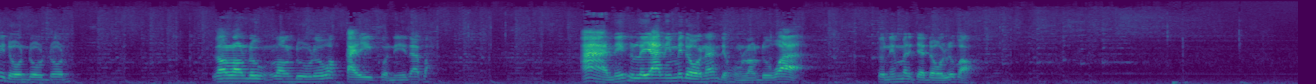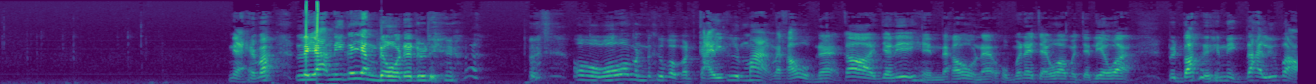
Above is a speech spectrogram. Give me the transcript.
ไม่โดนโดนโดนลองลองดูลองดูด้วยว่าไกลกว่านี้ได้ปะอ่านี่คือระยะนี้ไม่โดนนะ เดี๋ยวผมลองดูว่า ตัวนี้มันจะโดนหรือเปล่าเนี่ยเห็นปะระยะนี้ก็ยังโดนนะดูดิโอ้โหเพราะว่ามันคือแบบมันไกลขึ้นมากนะครับผมเนี่ยก็อย่างที่เห็นนะครับผมนะผมไม่แน่ใจว่ามันจะเรียกว่าเป็นบั๊กหรือเทคนิคได้หรือเปล่า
